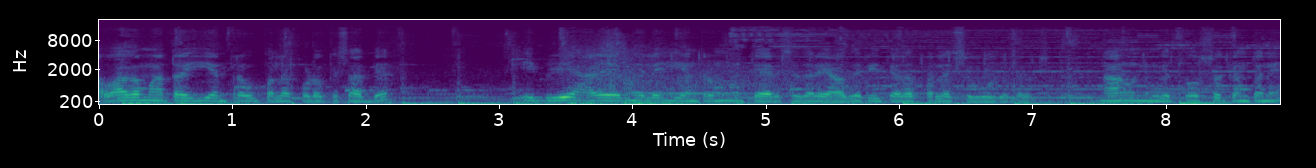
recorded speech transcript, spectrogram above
ಆವಾಗ ಮಾತ್ರ ಈ ಯಂತ್ರವು ಫಲ ಕೊಡೋಕ್ಕೆ ಸಾಧ್ಯ. ಈ ಬಿಳಿ ಹಾಳೆಯ ಮೇಲೆ ಈ ಯಂತ್ರವನ್ನು ತಯಾರಿಸಿದರೆ ಯಾವುದೇ ರೀತಿಯಾದ ಫಲ ಸಿಗುವುದಿಲ್ಲ ವೀಕ್ಷಕರೇ. ನಾನು ನಿಮಗೆ ತೋರ್ಸೋಕ್ಕಂತಲೇ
